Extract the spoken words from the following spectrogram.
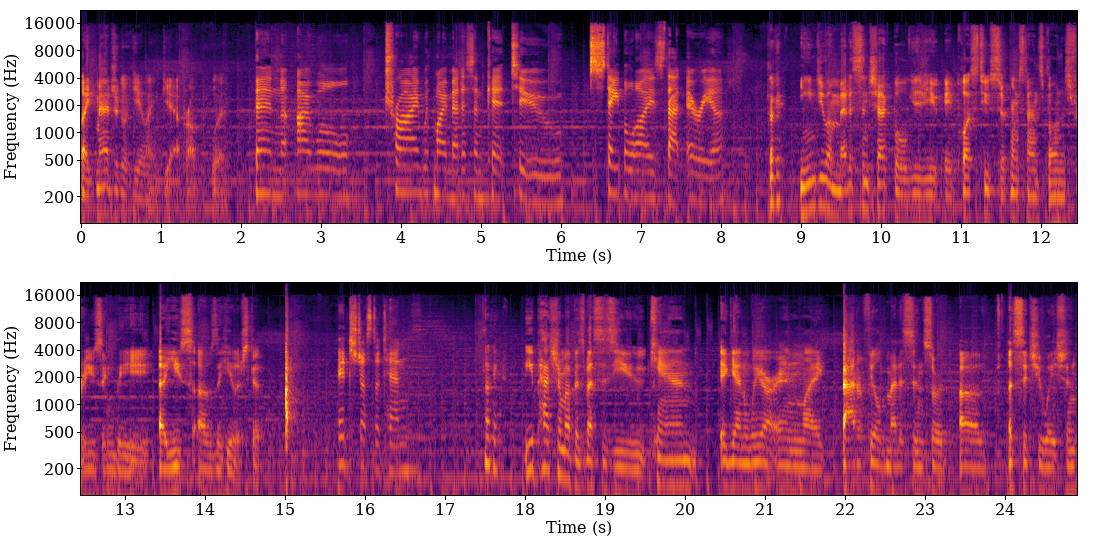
Like magical healing, yeah, probably. Then I will try with my medicine kit to stabilize that area. Okay. You can do a medicine check, but we'll give you a plus two circumstance bonus for using the uh, use of the healer's kit. It's just a 10. Okay. You patch him up as best as you can. Again, we are in like battlefield medicine sort of a situation.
